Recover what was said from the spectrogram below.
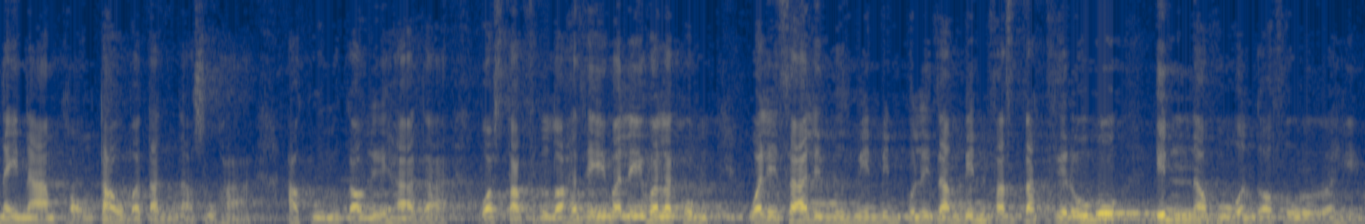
ในนามของเตาบตันนาสุฮาอากูลูกาลีฮาดาวัสตักฟิรุลฮะซีมาลีวะลักุมวะลิซาลิมุสมินมินกุลิซัมบินฟัสตักฟิรูฮูอินนะฮูวันกอฟูรุรหิม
